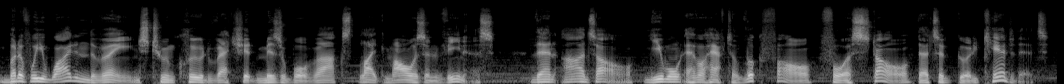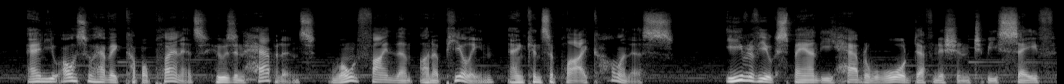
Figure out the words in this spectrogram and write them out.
but if we widen the range to include wretched, miserable rocks like Mars and Venus, then odds are you won't ever have to look far for a star that's a good candidate. And you also have a couple planets whose inhabitants won't find them unappealing and can supply colonists. Even if you expand the habitable world definition to be safe,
